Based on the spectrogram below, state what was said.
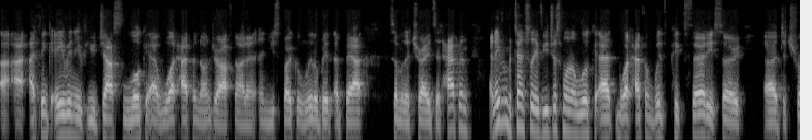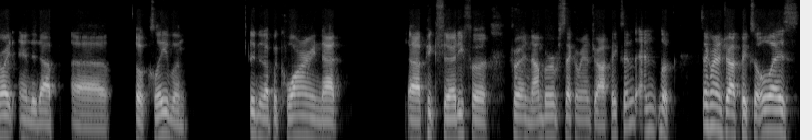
I, I think even if you just look at what happened on draft night, and you spoke a little bit about some of the trades that happened, and even potentially if you just want to look at what happened with pick 30, so uh, Detroit ended up uh, or Cleveland ended up acquiring that uh, pick 30 for for a number of second round draft picks. And and look, second round draft picks are always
